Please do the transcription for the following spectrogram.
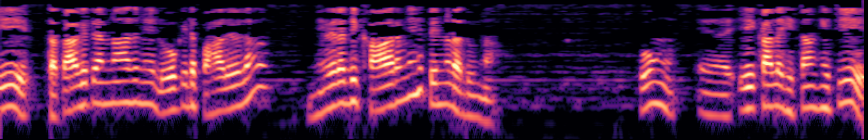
ඒ තථාගතයන් වහන්සේ මේ ලෝකෙට පහළ වෙලා නිවැරදි කාරණේ පෙන්වලා දුන්නා. උන් ඒ කාලේ හිතන් හිටියේ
